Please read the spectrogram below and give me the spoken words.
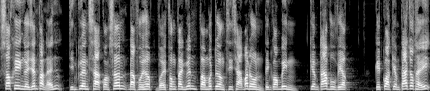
sau khi người dân phản ánh, chính quyền xã Quảng Sơn đã phối hợp với Phòng Tài nguyên và Môi trường thị xã Ba Đồn, tỉnh Quảng Bình kiểm tra vụ việc. Kết quả kiểm tra cho thấy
